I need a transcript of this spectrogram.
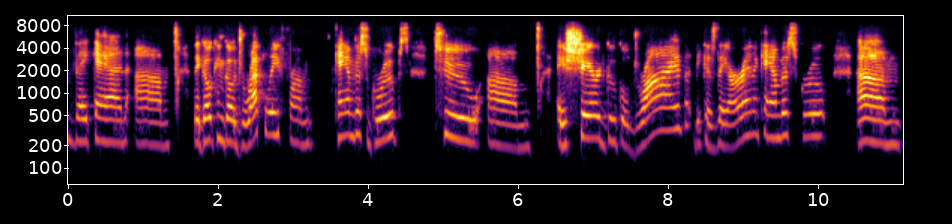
They can um, they go can go directly from Canvas groups to um, a shared Google Drive because they are in a Canvas group. Um,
